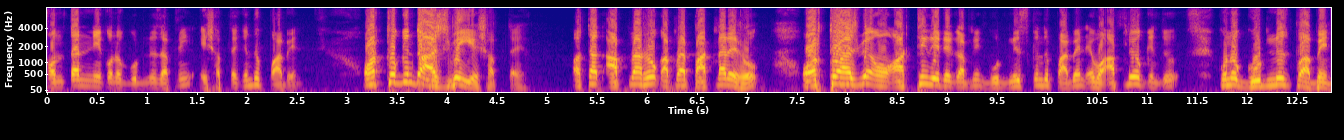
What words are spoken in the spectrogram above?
সন্তান নিয়ে কোনো গুড নিউজ আপনি এই সপ্তাহে কিন্তু পাবেন। অর্থ কিন্তু আসবেই এ সপ্তাহে। অর্থাৎ আপনার হোক, আপনার পার্টনারের হোক, অর্থ আসবে ও আর্থিক রেটে আপনি গুড নিউজ কিন্তু পাবেন এবং আপনিও কিন্তু কোনো গুড নিউজ পাবেন।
